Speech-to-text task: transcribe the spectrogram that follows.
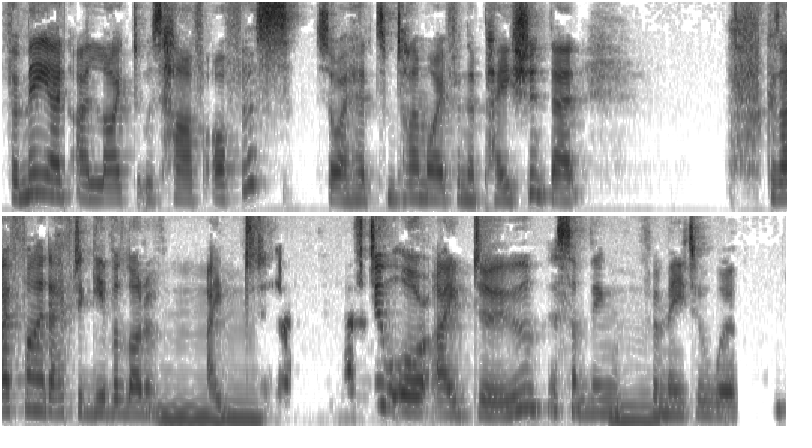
for me, I, I liked it was half office. So I had some time away from the patient that, because I find I have to give a lot of, mm. I, I have to or I do. is something mm. for me to work on,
